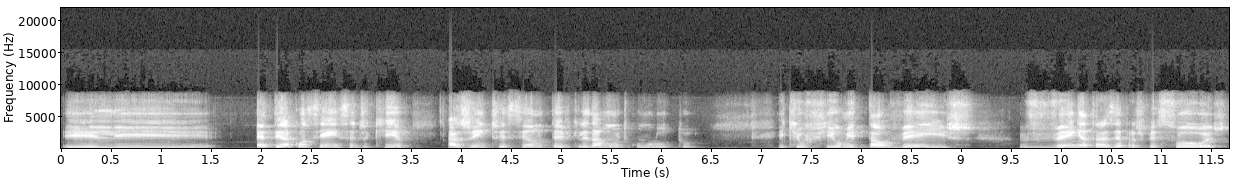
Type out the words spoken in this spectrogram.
ele é ter a consciência de que a gente esse ano teve que lidar muito com o luto. E que o filme talvez venha trazer para as pessoas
